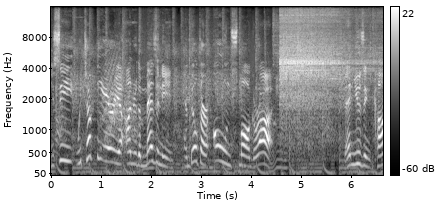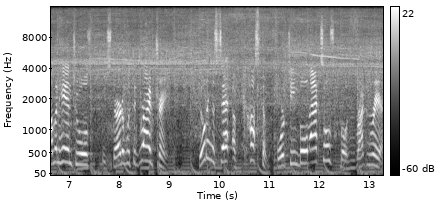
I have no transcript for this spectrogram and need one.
You see, we took the area under the mezzanine and built our own small garage. Then using common hand tools, we started with the drivetrain, building a set of custom 14 bolt axles, both front and rear.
